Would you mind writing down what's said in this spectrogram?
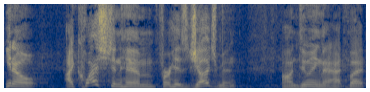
you know, I question him for his judgment on doing that, but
